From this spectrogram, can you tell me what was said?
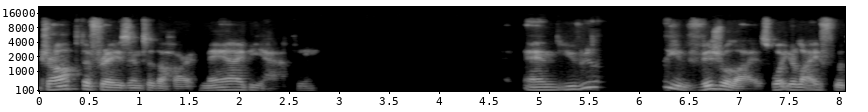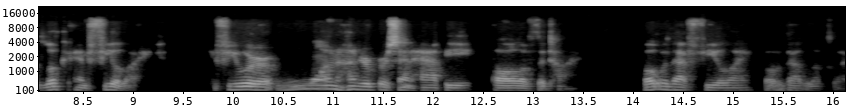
drop the phrase into the heart, may I be happy, and you really visualize what your life would look and feel like if you were 100% happy all of the time. What would that feel like? What would that look like?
